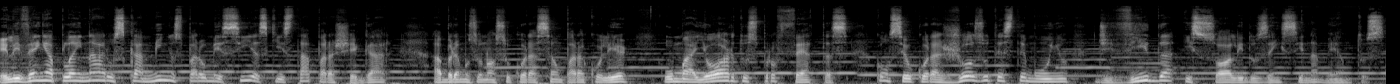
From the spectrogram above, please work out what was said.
Ele vem aplanar os caminhos para o Messias que está para chegar. Abramos o nosso coração para acolher o maior dos profetas, com seu corajoso testemunho de vida e sólidos ensinamentos.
